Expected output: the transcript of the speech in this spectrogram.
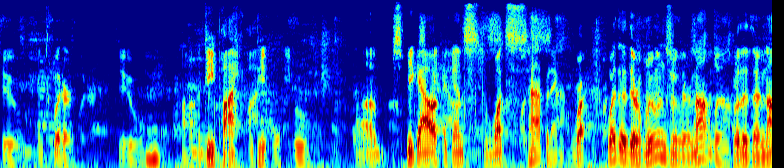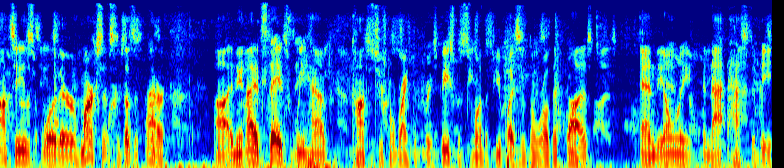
to and Twitter to uh, deplatform people who uh, speak out against what's happening, Wh- whether they're loons or they're not loons, whether they're Nazis or they're Marxists. It doesn't matter. Uh, in the United States, we have constitutional right to free speech, which is one of the few places in the world that does. And the only and that has to be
